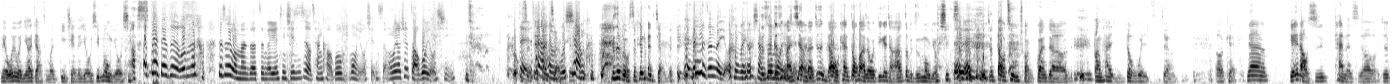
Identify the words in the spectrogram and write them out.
没有，我以为你要讲什么以前的游戏梦游先哦，生哎，对对对，我们那个就是我们的整个原型其实是有参考过梦游先生，我们有去找过游戏，对，随虽然很不像，不是我随便乱讲的，对，但是真的有，我们有想可是可是。蛮像的，就是你知道我看动画的时候，我第一个讲啊，这不就是梦游先生，对对 就到处闯关这样，然后帮他移动位置这样子。OK，那给老师看的时候，就是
